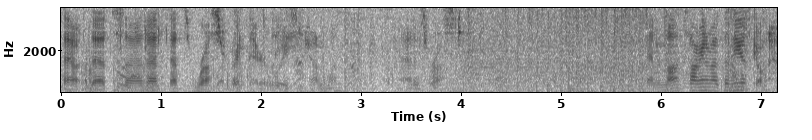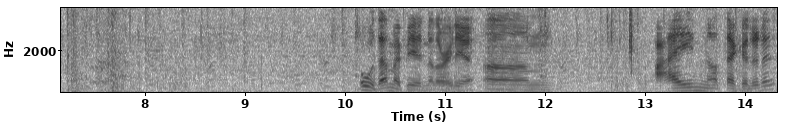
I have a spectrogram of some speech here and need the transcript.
that that's uh, that that's rust right there, ladies and gentlemen. That is rust. And I'm not talking about the CS:GO now. Oh, that might be another idea. Um, I'm not that good at it,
